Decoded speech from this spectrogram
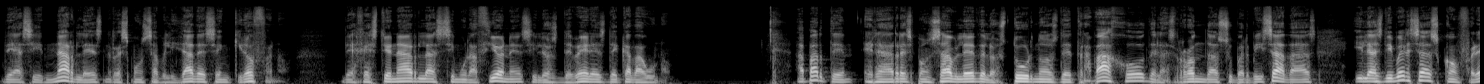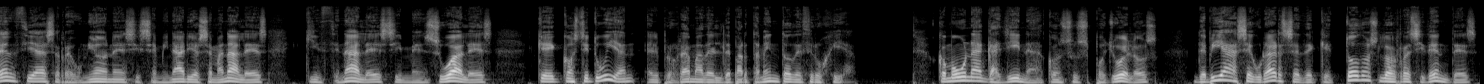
de asignarles responsabilidades en quirófano, de gestionar las simulaciones y los deberes de cada uno. Aparte, era responsable de los turnos de trabajo, de las rondas supervisadas y las diversas conferencias, reuniones y seminarios semanales, quincenales y mensuales que constituían el programa del Departamento de Cirugía. Como una gallina con sus polluelos, debía asegurarse de que todos los residentes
